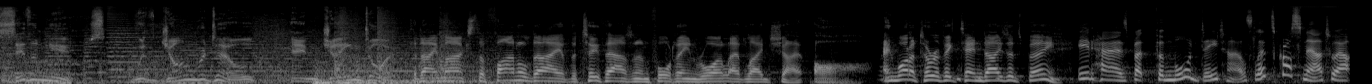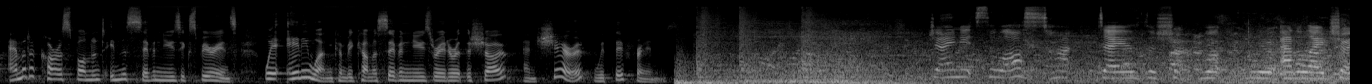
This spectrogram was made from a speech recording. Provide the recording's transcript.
7 News with John Riddell and Jane Doyle. Today marks the final day of the 2014 Royal Adelaide Show. Oh, and what a terrific 10 days it's been. It has, but for more details, let's cross now to our amateur correspondent in the 7 News experience, where anyone can become a 7 News reader at the show and share it with their friends. Jane, it's the last day of the show, Adelaide show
